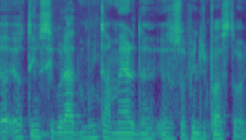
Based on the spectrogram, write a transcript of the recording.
Eu, eu tenho segurado muita merda. Eu sou filho de pastor.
